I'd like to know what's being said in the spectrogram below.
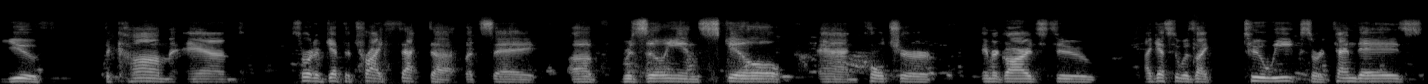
youth to come and sort of get the trifecta, let's say, of Brazilian skill and culture in regards to, I guess it was like two weeks or 10 days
